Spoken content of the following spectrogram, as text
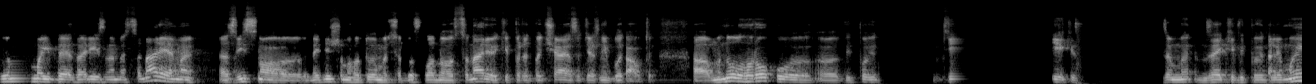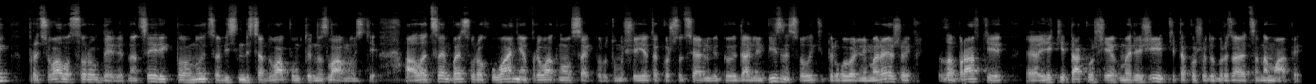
зими йде за різними сценаріями. Е, Звісно, найбільше ми готуємося до складного сценарію, який передбачає затяжні блекаути. Минулого року е, відповідь які за ми- за які відповідали ми, працювало 49. На цей рік планується 82 пункти незламності, але це без урахування приватного сектору, тому що є також соціально відповідальний бізнес, великі торговельні мережі, заправки, е, які також є в мережі, які також відображаються на мапі.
